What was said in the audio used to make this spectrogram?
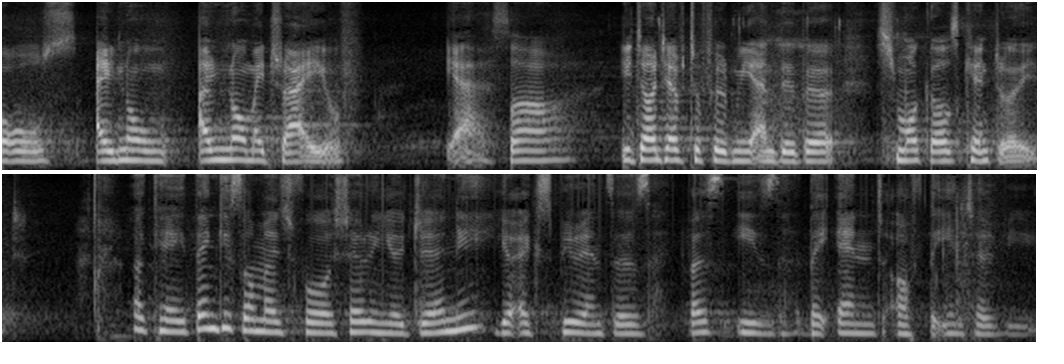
goals. I know I know my drive. Yeah, so you don't have to put me under the small girls can't do it. Okay, thank you so much for sharing your journey, your experiences. This is the end of the interview.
